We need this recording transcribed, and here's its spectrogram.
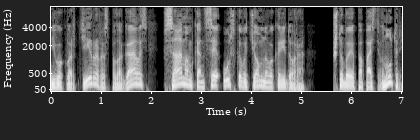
Его квартира располагалась в самом конце узкого темного коридора. Чтобы попасть внутрь,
